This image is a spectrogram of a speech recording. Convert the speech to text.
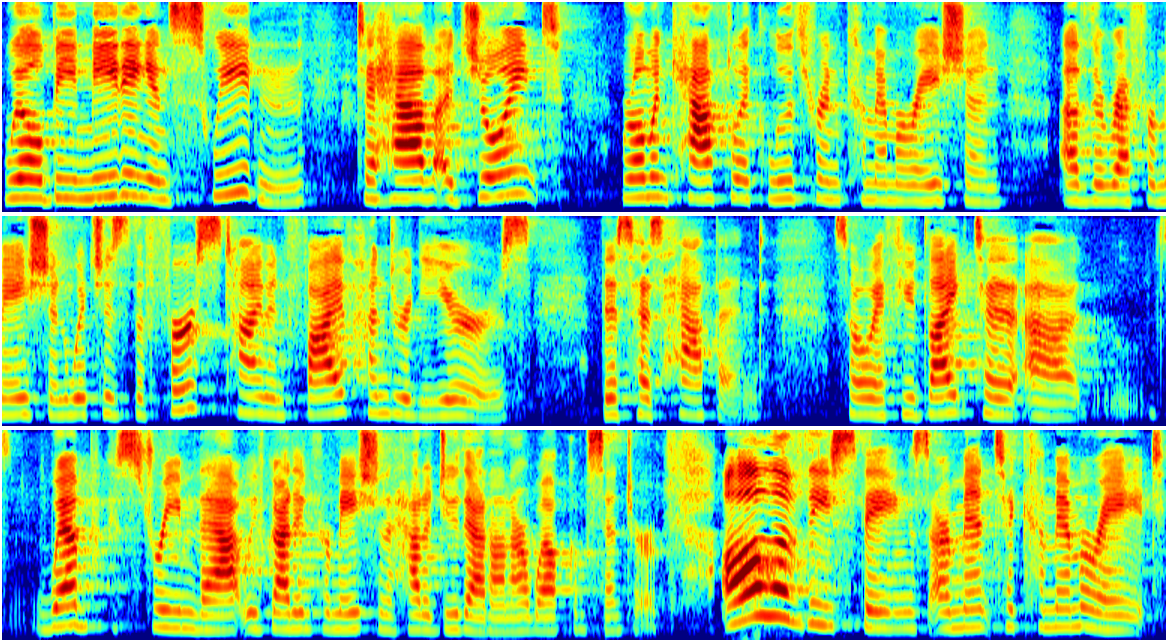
will be meeting in Sweden to have a joint Roman Catholic Lutheran commemoration of the Reformation, which is the first time in 500 years this has happened. So if you'd like to uh, web stream that, we've got information on how to do that on our Welcome Center. All of these things are meant to commemorate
